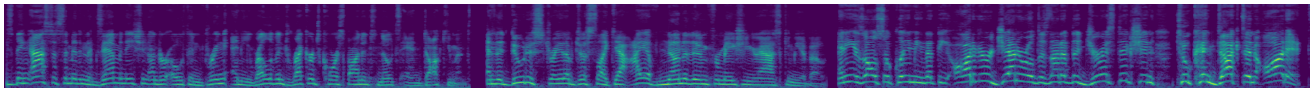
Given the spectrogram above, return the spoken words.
is being asked to submit an examination under oath and bring any relevant records, correspondence, notes, and documents. And the dude is straight up just like, yeah, I have none of the information you're asking me about. And he is also claiming that the Auditor General does not have the jurisdiction to conduct an audit.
